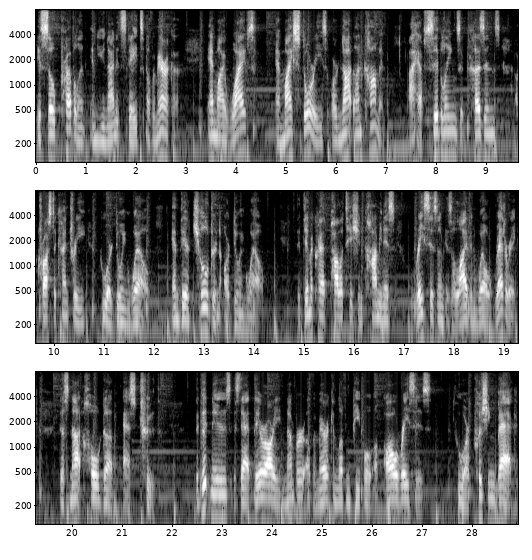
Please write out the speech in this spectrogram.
is so prevalent in the United States of America? And my wife's and my stories are not uncommon. I have siblings and cousins across the country who are doing well, and their children are doing well. The Democrat politician communist racism is alive and well rhetoric does not hold up as truth. The good news is that there are a number of American loving people of all races who are pushing back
